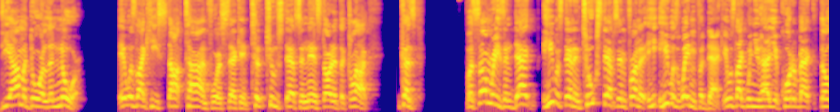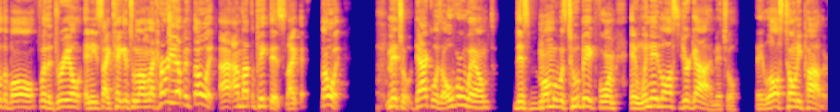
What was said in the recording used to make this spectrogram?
Deommodore Lenoir. It was like he stopped time for a second, took two steps, and then started the clock. Because for some reason, Dak, he was standing two steps in front of, he, he was waiting for Dak. It was like when you had your quarterback throw the ball for the drill and he's like taking too long, like, hurry up and throw it. I, I'm about to pick this. Like, throw it. Mitchell, Dak was overwhelmed. This moment was too big for him. And when they lost your guy, Mitchell, they lost Tony Pollard.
